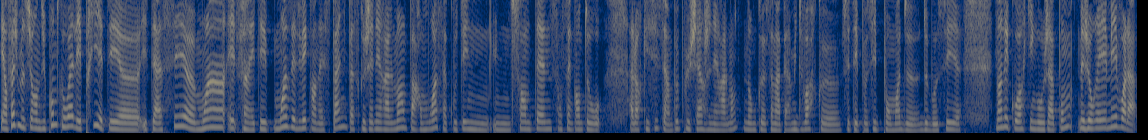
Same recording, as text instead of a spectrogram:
Et en fait je me suis rendu compte que ouais les prix étaient, euh, étaient assez euh, moins, enfin étaient moins élevés qu'en Espagne parce que généralement par mois ça coûtait une, une centaine, 150 euros. Alors qu'ici c'est un peu plus cher généralement. Donc ça m'a permis de voir que c'était possible pour moi de, de bosser dans les coworking au Japon. Mais j'aurais aimé voilà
